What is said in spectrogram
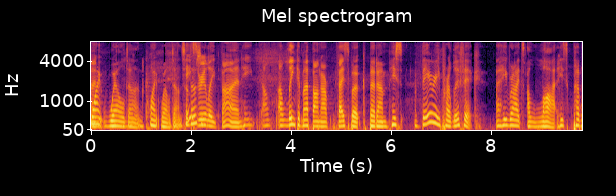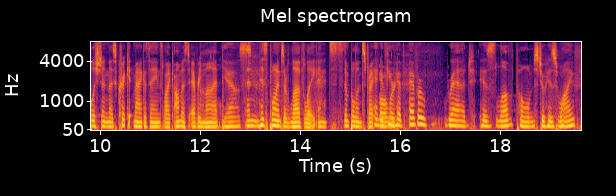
quite well done. Quite well done. So he's those are- really fun. He, I'll, I'll link him up on our Facebook, but um, he's very prolific. Uh, he writes a lot. He's published in those cricket magazines like almost every month. yes. And his poems are lovely and simple and straightforward. And straightforward. if you have ever read his love poems to his wife,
